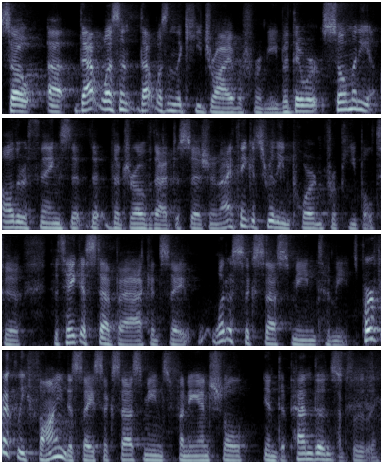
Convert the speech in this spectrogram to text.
So uh, that wasn't that wasn't the key driver for me, but there were so many other things that, that, that drove that decision. I think it's really important for people to to take a step back and say, what does success mean to me? It's perfectly fine to say success means financial independence. Absolutely,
